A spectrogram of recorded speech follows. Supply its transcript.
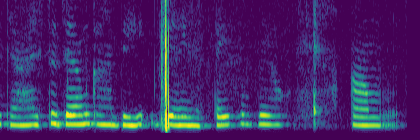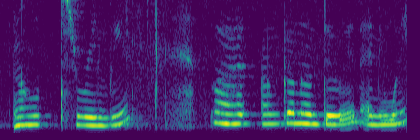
Hi guys, today I'm gonna be doing a face reveal. Um, not really, but I'm gonna do it anyways.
